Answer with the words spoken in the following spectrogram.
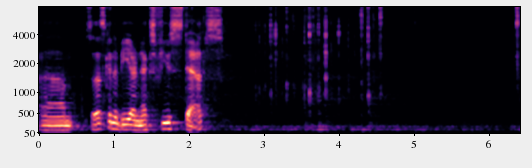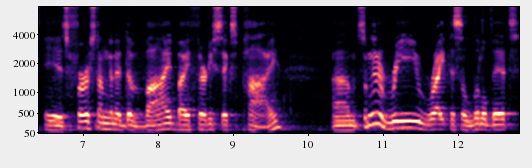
Um, so that's going to be our next few steps. Is first I'm going to divide by 36 pi. Um, so I'm going to rewrite this a little bit.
